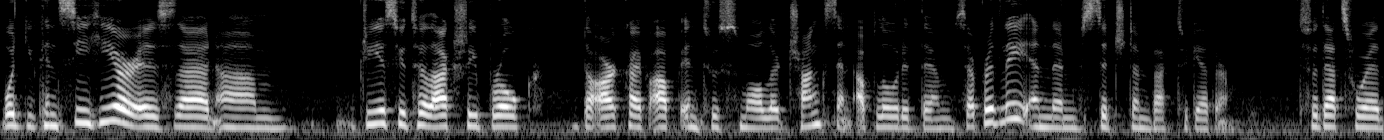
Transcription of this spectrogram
What you can see here is that um, gsutil actually broke the archive up into smaller chunks and uploaded them separately and then stitched them back together. So that's where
